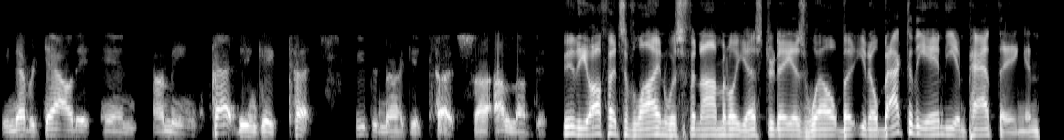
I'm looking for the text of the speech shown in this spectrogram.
We never doubted. And I mean, Pat didn't get touched. He did not get touched. I, I loved it. The offensive line was phenomenal yesterday as well. But, you know, back to the Andy and Pat thing. And,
